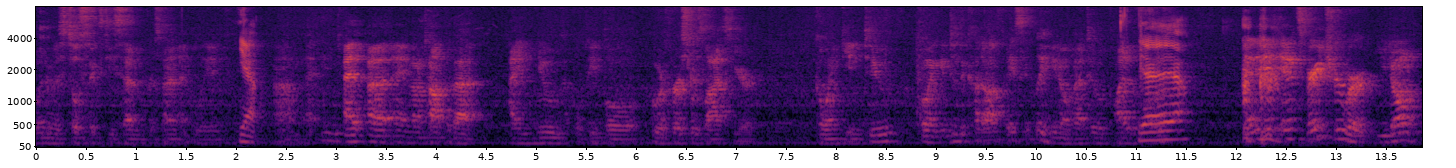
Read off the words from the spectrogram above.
When it was still sixty seven percent, I believe. Yeah. Um, and, uh, and on top of that, I knew a couple people who were first years last year going into going into the cutoff basically, you know, had to apply to the Yeah, yeah, program. And, it, and it's very true where you don't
